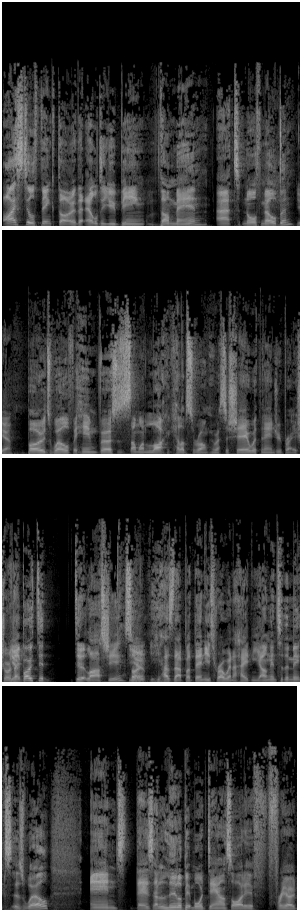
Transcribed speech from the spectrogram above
I still think, though, that LDU being the man at North Melbourne Yeah. bodes well for him versus someone like a Caleb Serong who has to share with an Andrew Brayshaw. And Yeah. they both did did it last year, so Yeah. he has that. But then you throw in a Hayden Young into the mix as well, and there's a little bit more downside if Freo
